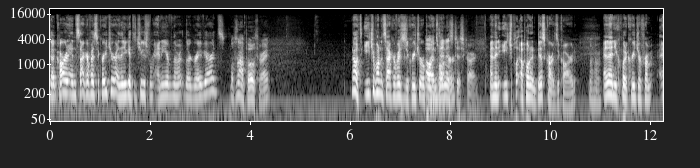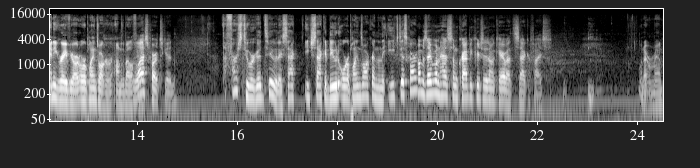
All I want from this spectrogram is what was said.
a card and sacrifice a creature, and then you get to choose from any of their, their graveyards? Well, it's not both, right? No, it's each opponent sacrifices a creature or Oh, and then planeswalker, it's discard. and then each pl- opponent discards a card, Uh-huh. and then you can put a creature from any graveyard or a planeswalker onto the battlefield. The battlefield. last part's good. The first two are good too. They sack each sack a dude or a planeswalker, and then they each discard. Almost everyone has some crappy creature they don't care about the sacrifice. Whatever, man.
